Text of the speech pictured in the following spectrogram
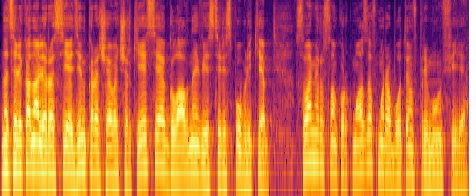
На телеканале «Россия-1» Карачаево-Черкесия. Главные вести республики. С вами Руслан Куркмазов. Мы работаем в прямом эфире.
